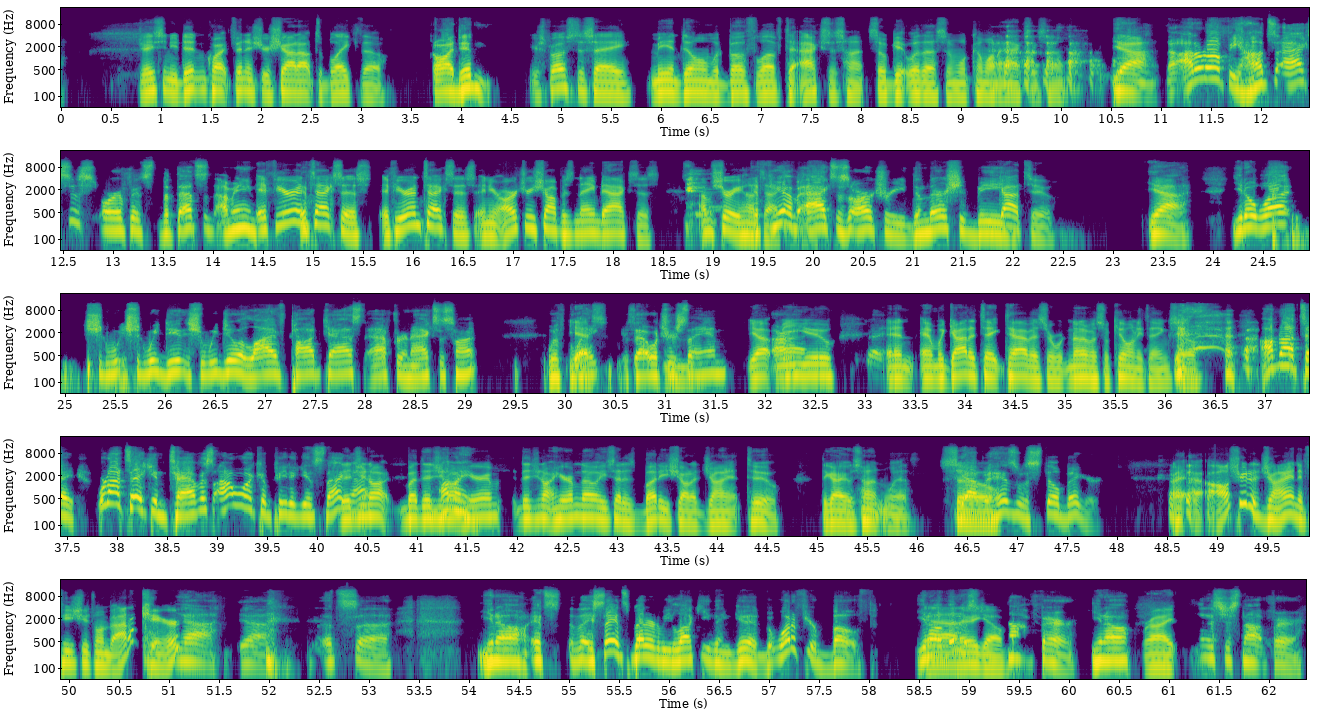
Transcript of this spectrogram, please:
Jason, you didn't quite finish your shout out to Blake though. oh i didn't You're supposed to say me and Dylan would both love to axis hunt, so get with us and we'll come on an axis hunt. yeah now, i don't know if he hunts axis or if it's but that's i mean If you're in If- Texas, if you're in Texas and your archery shop is named Axis, I'm sure he hunts if axis. you have axis archery then there should be got to. Yeah. You know what? Should we should we do should we do a live podcast after an axis hunt with Blake? Yes. Is that what you're Mhm. saying? Yep, All me, right. you, and and we got to take Tavis, or none of us will kill anything. So I'm not taking we're not taking Tavis. I don't want to compete against that did guy. you not? But did you I not mean- hear him? Did you not hear him though? He said his buddy shot a giant too, the guy he was hunting with. So yeah, but his was still bigger. I- I'll shoot a giant if he shoots one, but I don't care. Yeah, yeah. That's uh you know, it's they say it's better to be lucky than good, but what if you're both? You know, Yeah, then there you go. not fair. You know, Right. then it's just not fair.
